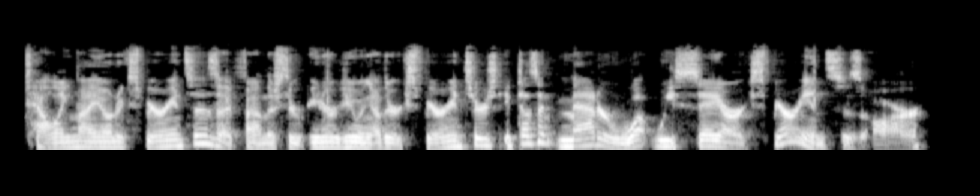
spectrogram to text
telling my own experiences. I found this through interviewing other experiencers. It doesn't matter what we say our experiences are.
